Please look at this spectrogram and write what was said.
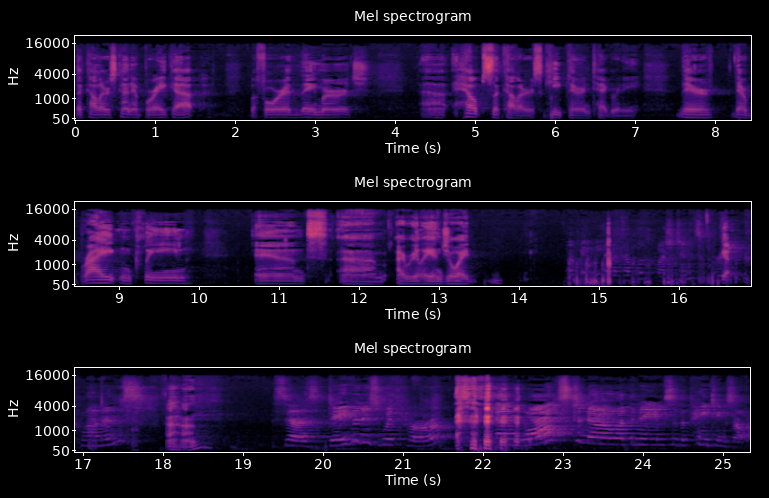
the colors kind of break up before they merge uh, helps the colors keep their integrity. They're they're bright and clean, and um, I really enjoyed. Okay, we have a couple of questions. Bree Clemens uh -huh. says David is with her and wants to know what the names of the paintings are.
